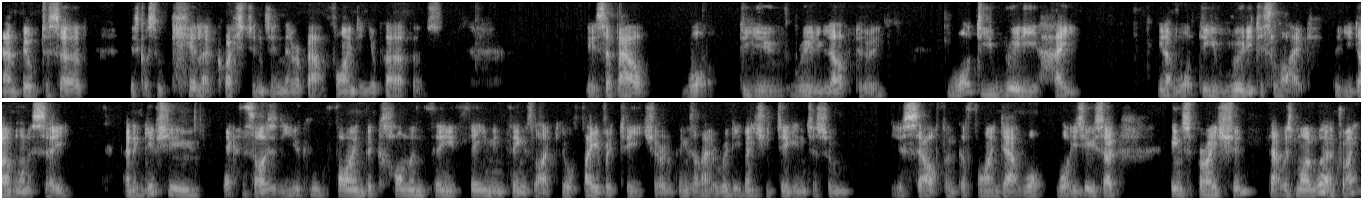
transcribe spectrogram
and Built to Serve. It's got some killer questions in there about finding your purpose. It's about what do you really love doing? What do you really hate? You know, what do you really dislike that you don't want to see? And it gives you exercises that you can find the common theme in things like your favorite teacher and things like that. It really makes you dig into some yourself and to find out what what is you. So inspiration, that was my word, right?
